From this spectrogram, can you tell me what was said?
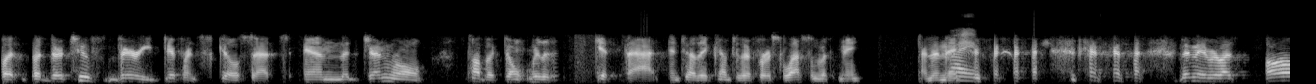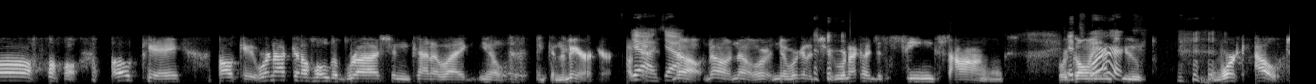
but but they're two very different skill sets, and the general public don't really get that until they come to their first lesson with me, and then they right. then they realize, oh, okay, okay, we're not going to hold a brush and kind of like you know think in the mirror here. Okay. Yeah, yeah. No, no, no. We're no, we're gonna we're not going to just sing songs. We're it's going work. to work out.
